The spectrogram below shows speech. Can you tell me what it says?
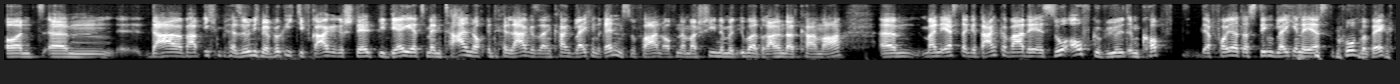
Und ähm, da habe ich persönlich mir wirklich die Frage gestellt, wie der jetzt mental noch in der Lage sein kann, gleich ein Rennen zu fahren auf einer Maschine mit über 300 km/h. Ähm, mein erster Gedanke war, der ist so aufgewühlt im Kopf, der feuert das Ding gleich in der ersten Kurve weg.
